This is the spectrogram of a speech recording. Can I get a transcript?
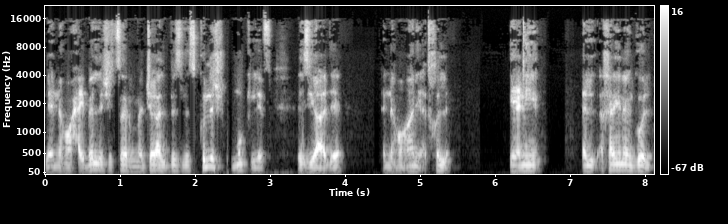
لأنه حيبلش يصير مجال business كلش مكلف زيادة إنه أني أدخل له يعني خلينا نقول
